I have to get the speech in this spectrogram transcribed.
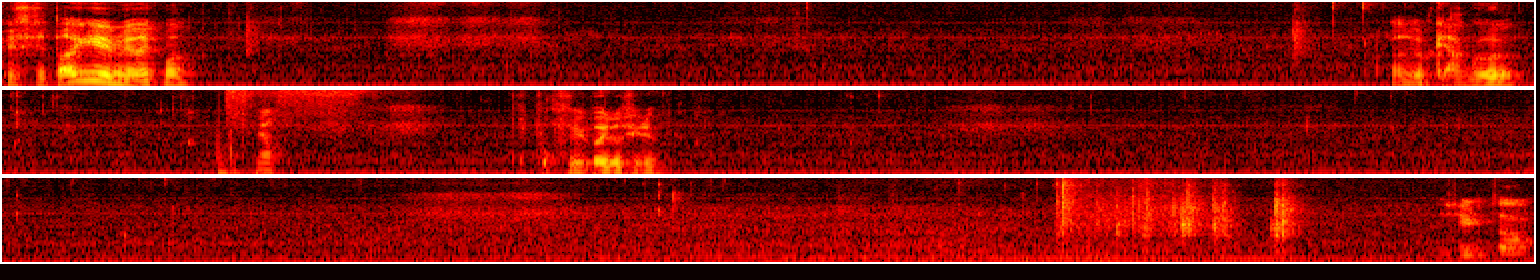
Mais c'était pas game avec moi. Ah, le cargo. Merde. C'est poursuivi par Yoshino. J'ai le temps.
